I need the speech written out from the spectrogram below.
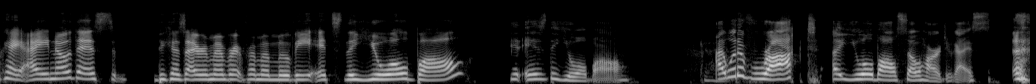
Okay, I know this because I remember it from a movie. It's the Yule Ball. It is the Yule Ball. I would have rocked a Yule Ball so hard, you guys. I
